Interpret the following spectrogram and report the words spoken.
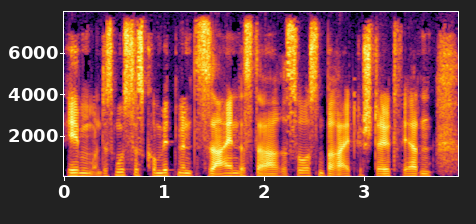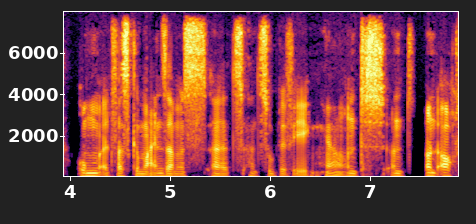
Eben, und es muss das Commitment sein, dass da Ressourcen bereitgestellt werden, um etwas Gemeinsames äh, zu, zu, bewegen. Ja. Und, und, und auch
